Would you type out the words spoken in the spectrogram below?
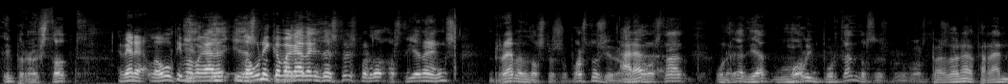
Sí, però no és tot. A veure, l'última vegada, l'única vegada... I després, perdó, els tianencs reben dels pressupostos generals Ara- de l'Estat una quantitat molt important dels seus pressupostos. Perdona, Ferran,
